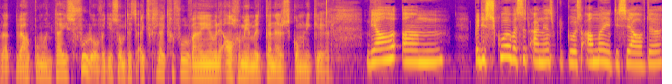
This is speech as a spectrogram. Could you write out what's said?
laat welkom en tuis voel of het jy soms uitgesluit gevoel wanneer jy met die algemeen met kinders kommunikeer? Wel, ehm um, by die skool was dit anders because almal het dieselfde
